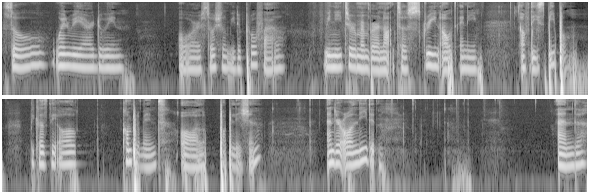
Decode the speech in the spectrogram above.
So when we are doing or social media profile, we need to remember not to screen out any of these people because they all complement all population and they're all needed. And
